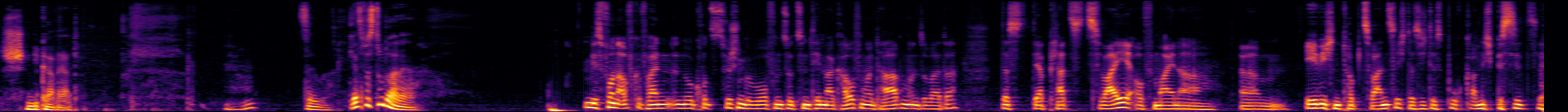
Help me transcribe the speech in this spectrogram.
Schnickerwert. Ja. So, jetzt bist du da, Mir ist vorhin aufgefallen, nur kurz zwischengeworfen, so zum Thema Kaufen und Haben und so weiter, dass der Platz 2 auf meiner ähm, ewigen Top 20, dass ich das Buch gar nicht besitze.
